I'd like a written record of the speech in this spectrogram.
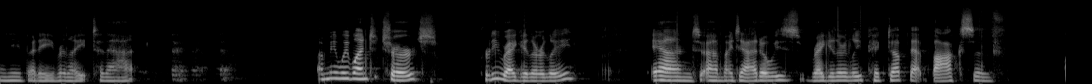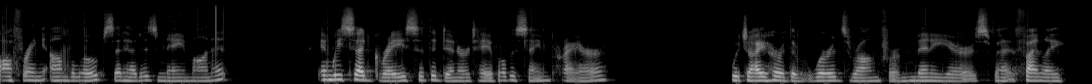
Anybody relate to that? I mean, we went to church pretty regularly, and uh, my dad always regularly picked up that box of offering envelopes that had his name on it. And we said grace at the dinner table, the same prayer, which I heard the words wrong for many years, but finally,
